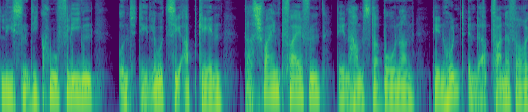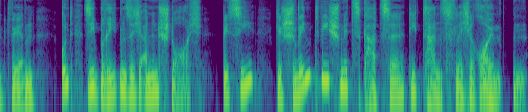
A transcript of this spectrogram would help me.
ließen die Kuh fliegen und die Luzi abgehen, das Schwein pfeifen, den Hamster bonern, den Hund in der Pfanne verrückt werden, und sie brieten sich einen Storch, bis sie, geschwind wie Schmidts Katze, die Tanzfläche räumten,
